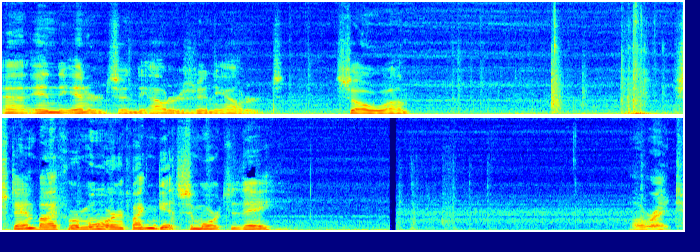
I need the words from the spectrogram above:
uh, in the innards and the outers in the outers. So um, stand by for more if I can get some more today. All right.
